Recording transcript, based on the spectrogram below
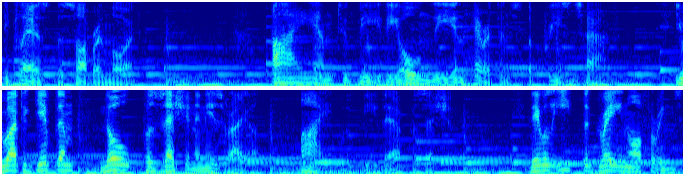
declares the sovereign Lord. I am to be the only inheritance the priests have. You are to give them no possession in Israel. I will be their possession. They will eat the grain offerings,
